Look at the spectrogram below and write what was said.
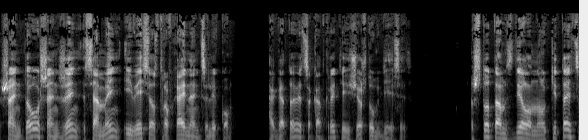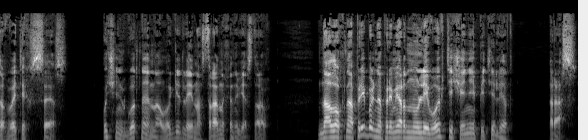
Шаньтоу, Шаньчжэнь, Сямэнь и весь остров Хайнань целиком. А готовится к открытию еще штук десять. Что там сделано у китайцев в этих СЭС? Очень льготные налоги для иностранных инвесторов. Налог на прибыль, например, нулевой в течение пяти лет. Раз.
